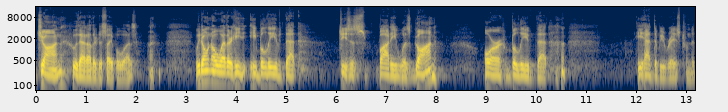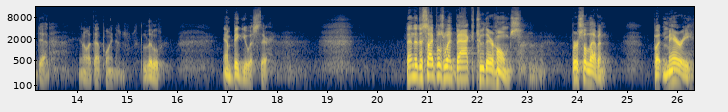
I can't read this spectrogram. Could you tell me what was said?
John, who that other disciple was, we don't know whether he, he believed that Jesus' body was gone or believed that he had to be raised from the dead. You know, at that point, a little ambiguous there. Then the disciples went back to their homes. Verse 11. But Mary,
